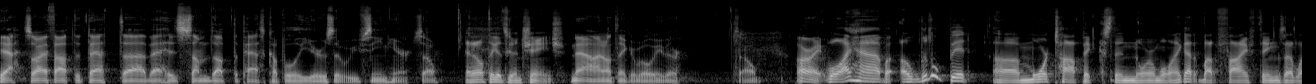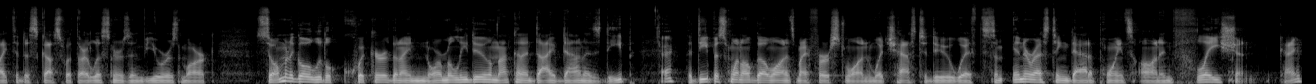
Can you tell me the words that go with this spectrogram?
yeah. So I thought that that uh, that has summed up the past couple of years that we've seen here. So and I don't think it's going to change. No, I don't think it will either. So. All right. Well, I have a little bit uh, more topics than normal. I got about five things I'd like to discuss with our listeners and viewers, Mark. So I'm going to go a little quicker than I normally do. I'm not going to dive down as deep. Okay. The deepest one I'll go on is my first one, which has to do with some interesting data points on inflation. Okay.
